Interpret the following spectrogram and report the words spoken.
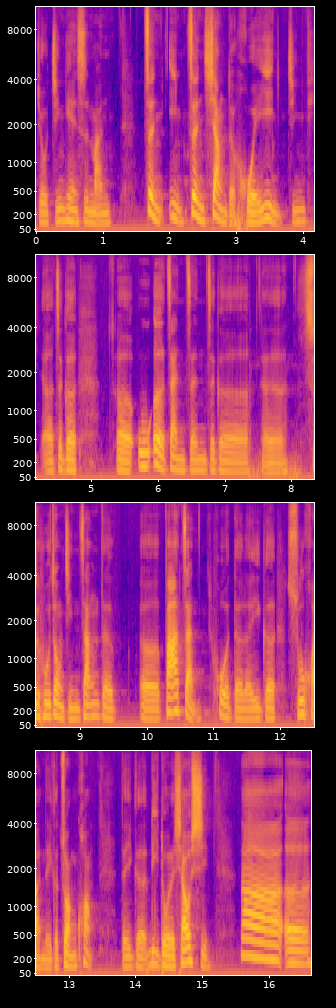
就今天是蛮正应正向的回应，今天呃这个呃乌俄战争这个呃似乎这种紧张的呃发展获得了一个舒缓的一个状况的一个利多的消息。那呃。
